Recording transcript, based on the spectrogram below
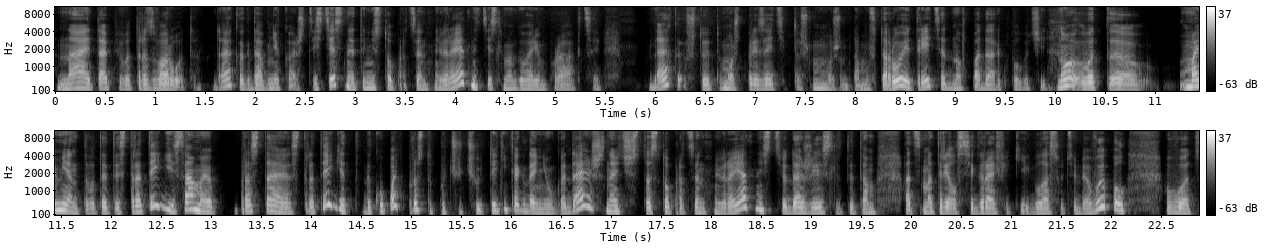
на этапе вот разворота, да, когда, мне кажется, естественно, это не стопроцентная вероятность, если мы говорим про акции, да, что это может произойти, потому что мы можем там и второе, и третье дно в подарок получить. Но вот момента вот этой стратегии самая простая стратегия – это докупать просто по чуть-чуть. Ты никогда не угадаешь, значит, со стопроцентной вероятностью, даже если ты там отсмотрел все графики и глаз у тебя выпал, вот,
